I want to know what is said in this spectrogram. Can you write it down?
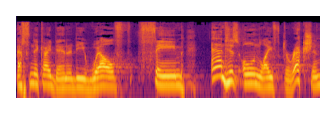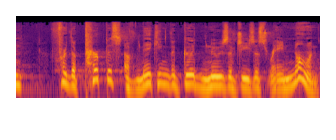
ethnic identity, wealth, fame, and his own life direction for the purpose of making the good news of Jesus reign known.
